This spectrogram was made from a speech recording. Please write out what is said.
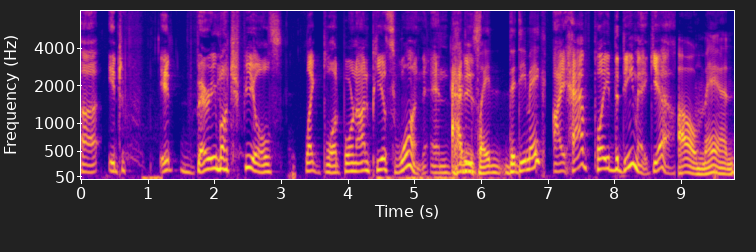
uh it it very much feels like Bloodborne on PS1 and Have you is- played the demake? I have played the demake, yeah. Oh man.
